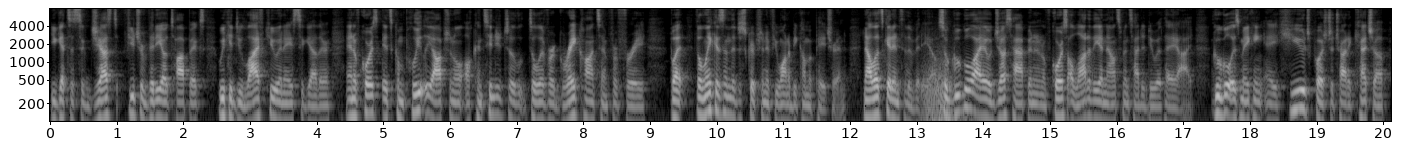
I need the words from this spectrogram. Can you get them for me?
You get to suggest future video topics. We could do live Q&As together. And of course, it's completely optional. I'll continue to deliver great content for free but the link is in the description if you want to become a patron. Now let's get into the video. So Google I.O. just happened, and of course, a lot of the announcements had to do with AI. Google is making a huge push to try to catch up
